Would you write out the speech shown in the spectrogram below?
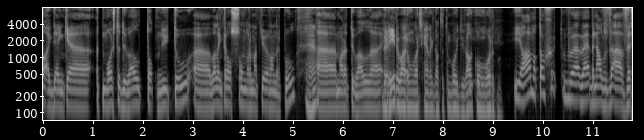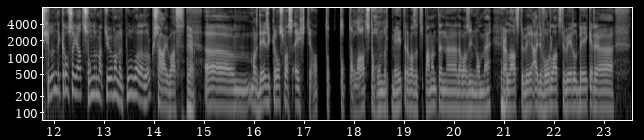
Oh, ik denk eh, het mooiste duel tot nu toe. eh, wel een cross zonder Mathieu van der Poel. Ja? eh, maar het duel... de reden waarom waarschijnlijk dat het een mooi duel kon worden. Ja, maar toch, wij, wij hebben al verschillende crossen gehad zonder Mathieu van der Poel, waar dat ook saai was. Ja. Ehm, maar deze cross was echt, ja, tot, tot de laatste 100 meter was het spannend. En dat was in Nom. Ja. De, laatste, de voorlaatste wereldbeker,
